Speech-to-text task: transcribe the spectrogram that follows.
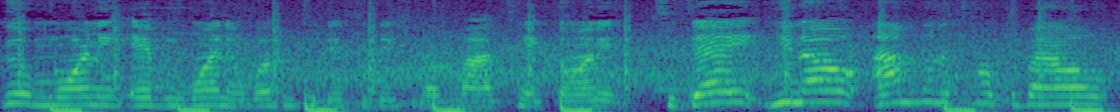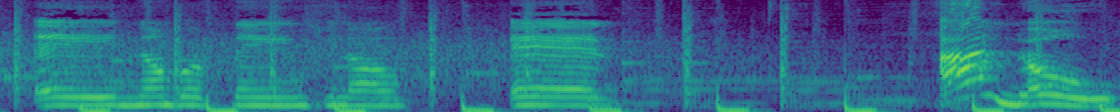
Good morning, everyone, and welcome to this edition of My Take on It. Today, you know, I'm going to talk about a number of things, you know, and I know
